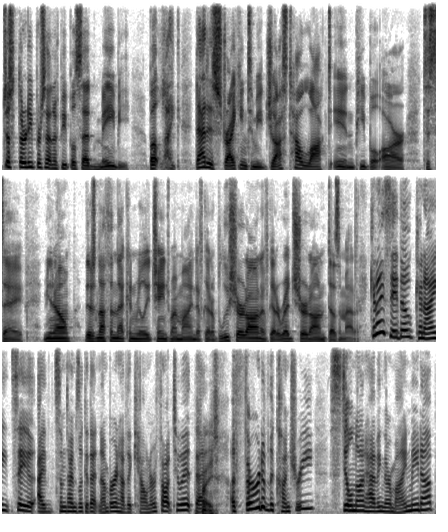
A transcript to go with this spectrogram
Just 30% of people said maybe. But like that is striking to me just how locked in people are to say, you know, there's nothing that can really change my mind. I've got a blue shirt on, I've got a red shirt on, doesn't matter. Can I say though, can I say I sometimes look at that number and have the counter thought to it that Right. a third of the country still not having their mind made up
